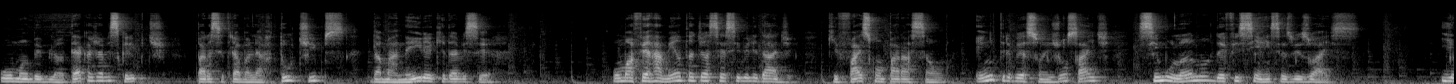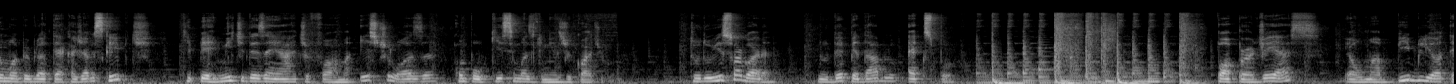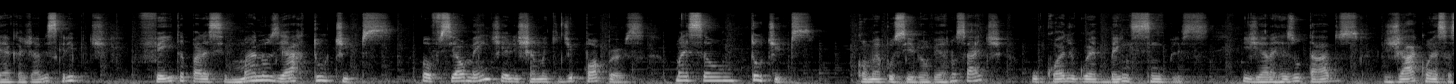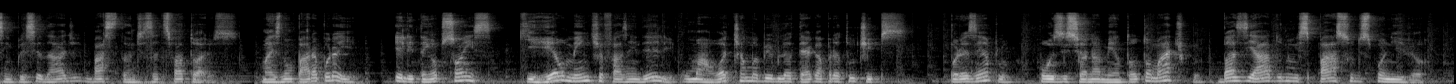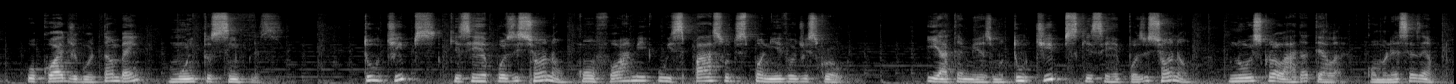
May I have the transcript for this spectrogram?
uma biblioteca JavaScript para se trabalhar tooltips da maneira que deve ser. Uma ferramenta de acessibilidade que faz comparação entre versões de um site simulando deficiências visuais. E uma biblioteca JavaScript que permite desenhar de forma estilosa com pouquíssimas linhas de código. Tudo isso agora no DPW Expo. Popper.js é uma biblioteca JavaScript feita para se manusear tooltips. Oficialmente ele chama aqui de poppers, mas são tooltips. Como é possível ver no site, o código é bem simples e gera resultados, já com essa simplicidade, bastante satisfatórios. Mas não para por aí. Ele tem opções que realmente fazem dele uma ótima biblioteca para tooltips. Por exemplo, posicionamento automático baseado no espaço disponível. O código também muito simples. Tooltips que se reposicionam conforme o espaço disponível de scroll. E até mesmo tooltips que se reposicionam no scrollar da tela, como nesse exemplo.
